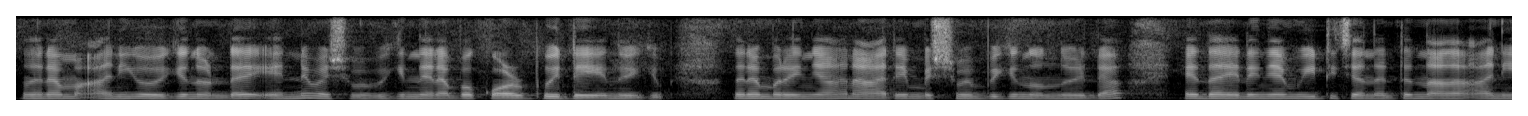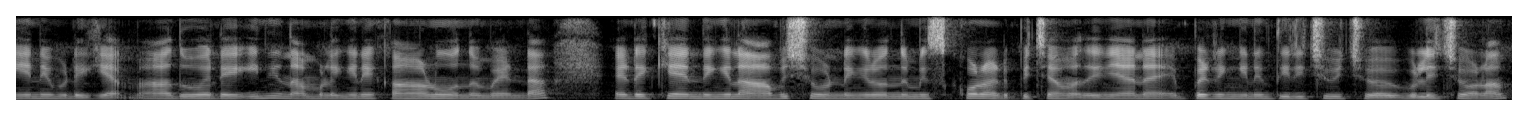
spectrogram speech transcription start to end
അന്നേരം അനി ചോദിക്കുന്നുണ്ട് എന്നെ വിഷമിപ്പിക്കുന്നതിന് അപ്പോൾ കുഴപ്പമില്ലേ? എന്ന് ചോദിക്കും. അന്നേരം പറയും ഞാൻ ആരെയും വിഷമിപ്പിക്കുന്നൊന്നുമില്ല. എന്തായാലും ഞാൻ വീട്ടിൽ ചെന്നിട്ട് ന- അനിയനെ വിളിക്കാം. അതുപോലെ ഇനി നമ്മളിങ്ങനെ കാണുമൊന്നും വേണ്ട. ഇടയ്ക്ക് എന്തെങ്കിലും ആവശ്യമുണ്ടെങ്കിൽ ഒന്ന് മിസ് കോൾ അടുപ്പിച്ചാൽ മതി. ഞാൻ എപ്പോഴെങ്കിലും തിരിച്ചു വെച്ചോ വിളിച്ചോളാം.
